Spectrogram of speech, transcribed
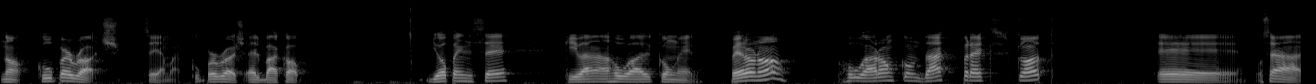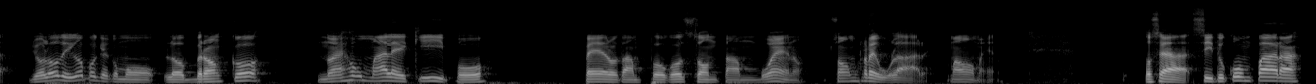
No, Cooper Rush se llama. Cooper Rush, el backup. Yo pensé que iban a jugar con él. Pero no. Jugaron con Dak Prescott. Eh, o sea, yo lo digo porque como los Broncos no es un mal equipo, pero tampoco son tan buenos. Son regulares, más o menos. O sea, si tú comparas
